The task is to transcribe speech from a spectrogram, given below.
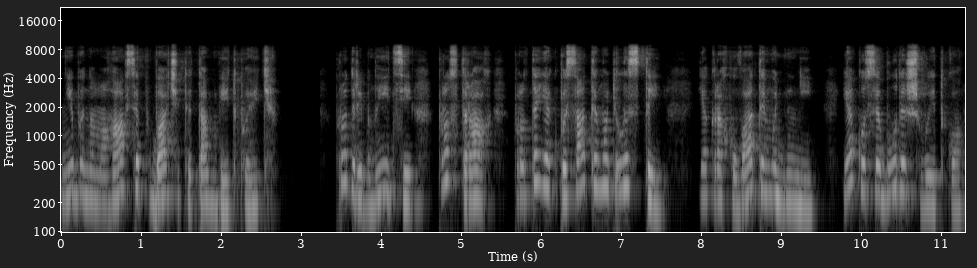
ніби намагався побачити там відповідь. Про дрібниці, про страх, про те, як писатимуть листи, як рахуватимуть дні, як усе буде швидко,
